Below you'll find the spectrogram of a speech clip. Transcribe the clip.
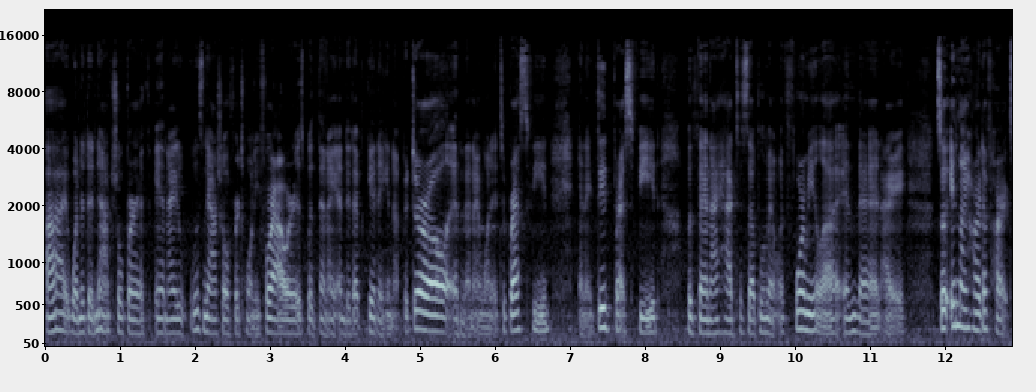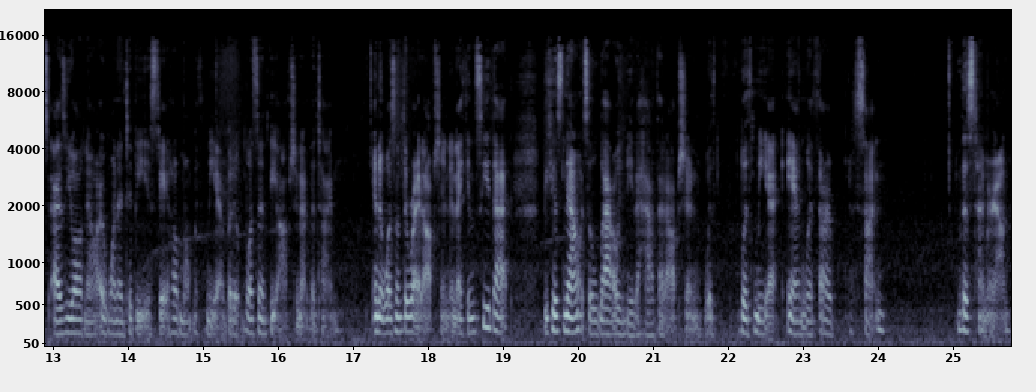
I wanted a natural birth and I was natural for 24 hours, but then I ended up getting an epidural and then I wanted to breastfeed and I did breastfeed, but then I had to supplement with formula and then I so in my heart of hearts, as you all know, I wanted to be a stay-at-home mom with Mia, but it wasn't the option at the time. And it wasn't the right option, and I can see that because now it's allowing me to have that option with with Mia and with our son this time around.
